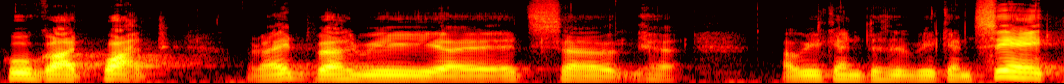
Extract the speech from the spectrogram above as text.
who got what, right? Well, we, uh, it's, uh, uh, we can we can say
